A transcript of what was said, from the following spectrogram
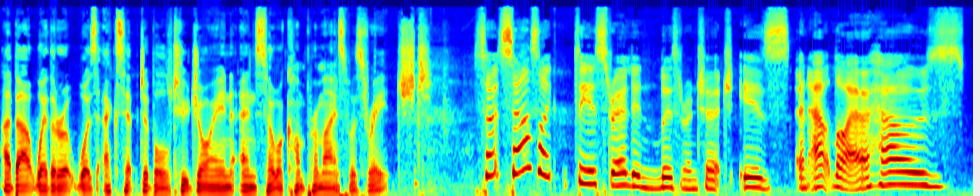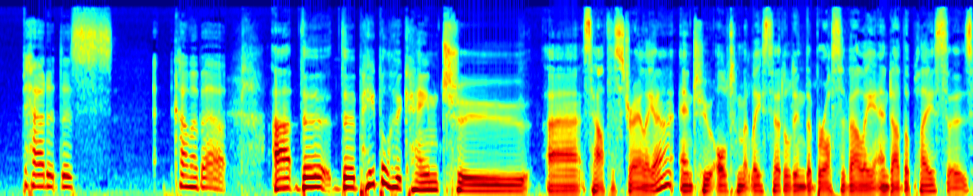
about whether it was acceptable to join, and so a compromise was reached. So it sounds like the Australian Lutheran Church is an outlier. How's how did this come about? Uh, the the people who came to uh, South Australia and who ultimately settled in the Barossa Valley and other places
